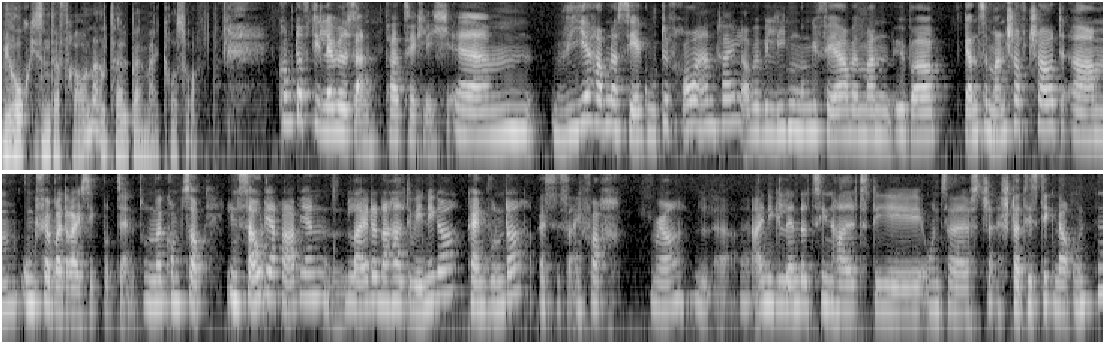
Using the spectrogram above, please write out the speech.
Wie hoch ist denn der Frauenanteil bei Microsoft? Kommt auf die Levels an, tatsächlich. Ähm, wir haben einen sehr guten Frauenanteil, aber wir liegen ungefähr, wenn man über ganze Mannschaft schaut, ähm, ungefähr bei 30 Prozent. Und dann kommt es in Saudi-Arabien leider dann halt weniger. Kein Wunder. Es ist einfach, ja, einige Länder ziehen halt die, unsere Statistik nach unten.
